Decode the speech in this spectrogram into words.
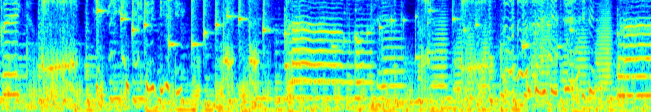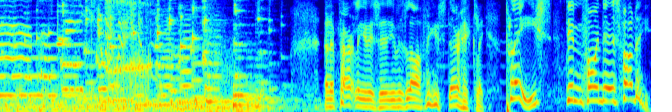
Pig. apparently he was, he was laughing hysterically. Police didn't find it as funny.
